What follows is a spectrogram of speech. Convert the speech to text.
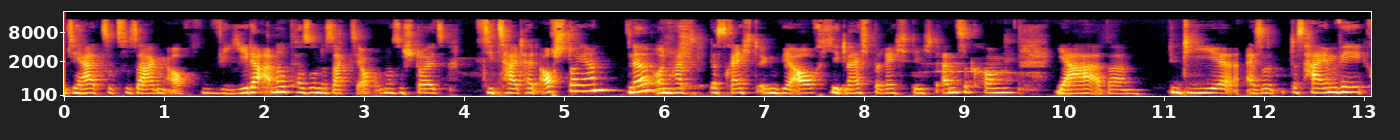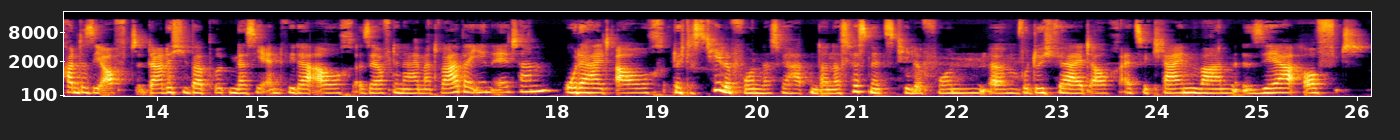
Sie hat sozusagen auch wie jede andere Person, das sagt sie auch immer so stolz, sie zahlt halt auch Steuern, ne, und hat das Recht irgendwie auch hier gleichberechtigt anzukommen. Ja, aber die, also das Heimweh konnte sie oft dadurch überbrücken, dass sie entweder auch sehr oft in der Heimat war bei ihren Eltern oder halt auch durch das Telefon, das wir hatten, dann das Festnetztelefon, ähm, wodurch wir halt auch, als wir klein waren, sehr oft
